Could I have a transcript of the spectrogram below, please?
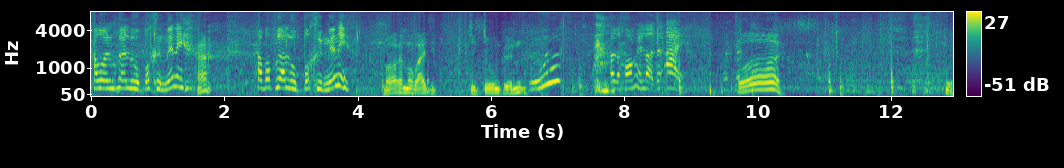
ขบวนเพื่อลูกบ่ขึ้นแน่นี่ฮะถ้าบ่เพื่อลูกบ่ขึ้นแน่นี่บอกกันมาไว้จิจิจูงขึ้นเอาแต่ของให้หลอดเด้ออ้ายโอ้ยอุ๊ย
